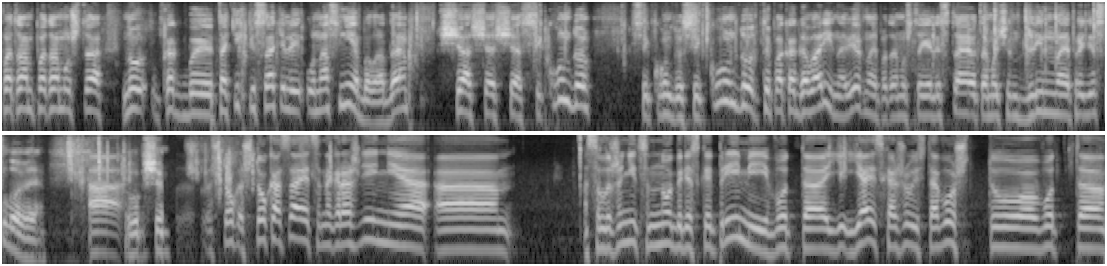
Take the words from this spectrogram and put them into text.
Потому, потому что, ну, как бы таких писателей у нас не было, да? Сейчас, сейчас, сейчас, секунду. Секунду, секунду. Ты пока говори, наверное, потому что я листаю там очень длинное предисловие. А, в общем. Что, что касается награждения а, Солженицын Нобелевской премии, вот а, я исхожу из того, что вот а,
